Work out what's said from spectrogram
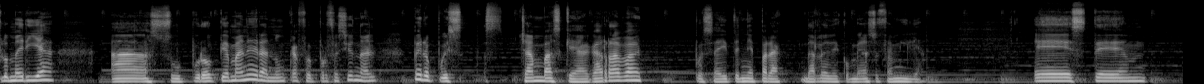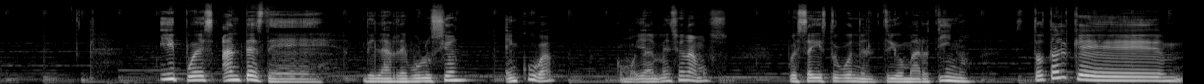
plomería a su propia manera, nunca fue profesional, pero pues chambas que agarraba, pues ahí tenía para darle de comer a su familia. Este... Y pues antes de de la revolución en Cuba, como ya mencionamos, pues ahí estuvo en el trío Martino. Total que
